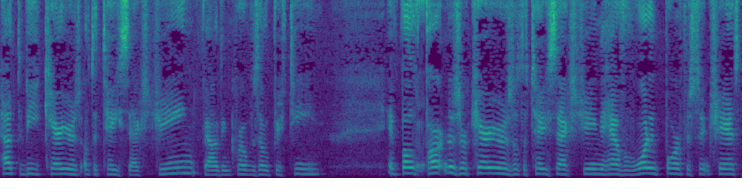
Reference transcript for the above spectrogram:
have to be carriers of the Tay-Sachs gene found in chromosome 15. If both partners are carriers of the Tay-Sachs gene, they have a 1 in 4% chance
